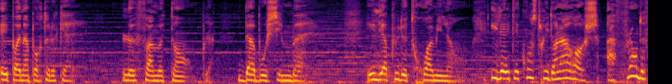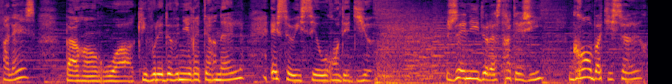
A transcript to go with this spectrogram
et pas n'importe lequel. Le fameux temple d'Abu Simbel. Il y a plus de 3000 ans, il a été construit dans la roche, à flanc de falaise, par un roi qui voulait devenir éternel et se hisser au rang des dieux. Génie de la stratégie, grand bâtisseur,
